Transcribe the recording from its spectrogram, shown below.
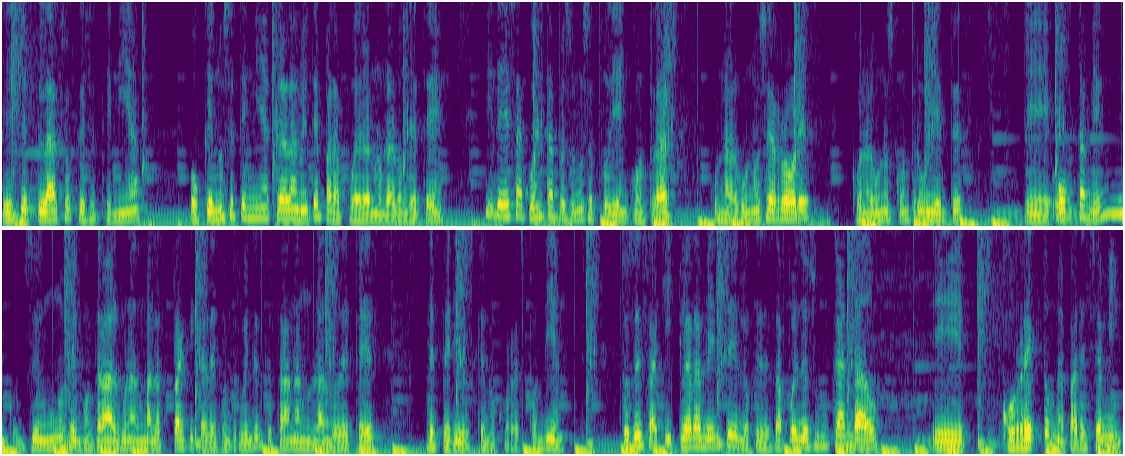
ese plazo que se tenía o que no se tenía claramente para poder anular un DTE. Y de esa cuenta pues uno se podía encontrar con algunos errores, con algunos contribuyentes eh, o también uno se encontraba algunas malas prácticas de contribuyentes que estaban anulando DTEs de periodos que no correspondían. Entonces aquí claramente lo que se está poniendo es un candado eh, correcto, me parece a mí,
